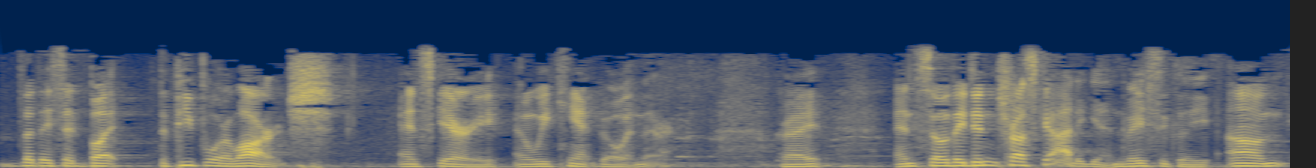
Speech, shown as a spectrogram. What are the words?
but they said, but the people are large and scary, and we can't go in there, right? And so they didn't trust God again, basically. Um,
